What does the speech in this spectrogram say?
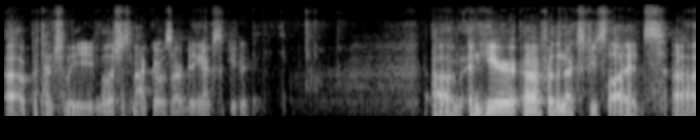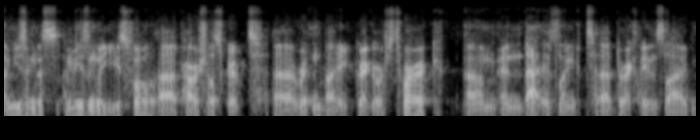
uh, potentially malicious macros are being executed. Um, and here uh, for the next few slides, uh, I'm using this amazingly useful uh, PowerShell script written by Grzegorz Tworek, um, and that is linked uh, directly in the slide.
